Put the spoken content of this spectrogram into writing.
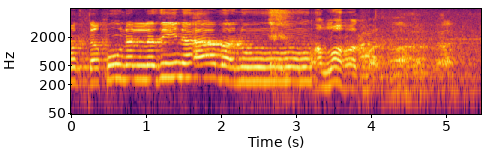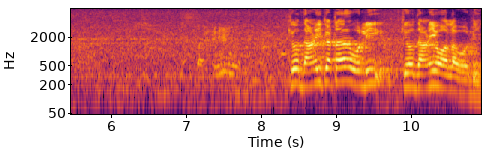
মুত্তাকুনাল্লাযীনা আমানু। আল্লাহু আকবার। কেউ দাড়ি কাটা অলি কেউ দাড়িওয়ালা অলি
